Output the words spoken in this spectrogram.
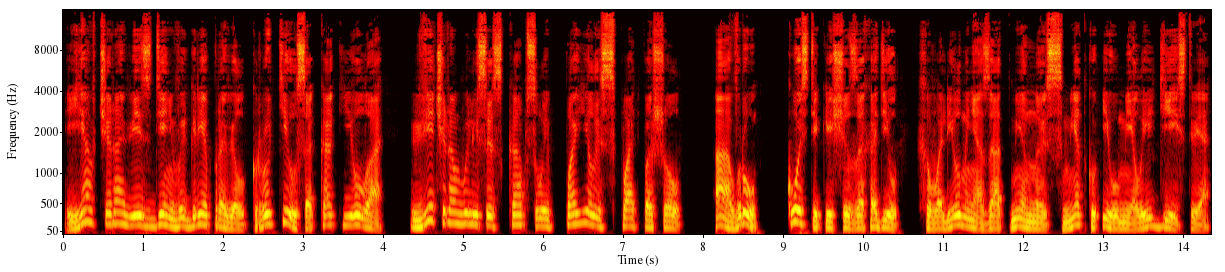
Я вчера весь день в игре провел, крутился, как юла. Вечером вылез из капсулы, поел и спать пошел. А, вру, Костик еще заходил, хвалил меня за отменную сметку и умелые действия.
